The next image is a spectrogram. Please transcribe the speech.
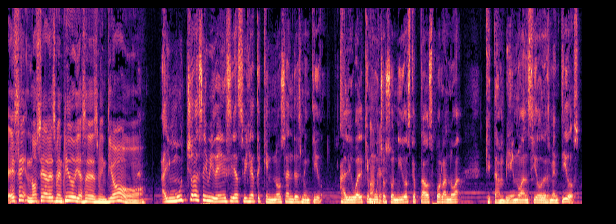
¿Ese no se ha desmentido? ¿Ya se desmintió? O... Hay muchas evidencias, fíjate, que no se han desmentido. Al igual que muchos sonidos captados por la NOAA que también no han sido desmentidos.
